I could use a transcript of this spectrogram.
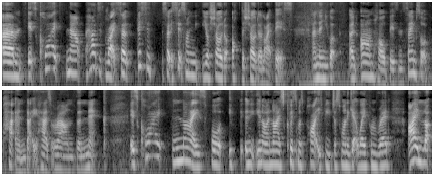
um it's quite now how did right so this is so it sits on your shoulder off the shoulder like this and then you've got an armhole business, same sort of pattern that it has around the neck. It's quite nice for if you know a nice Christmas party if you just want to get away from red. I love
